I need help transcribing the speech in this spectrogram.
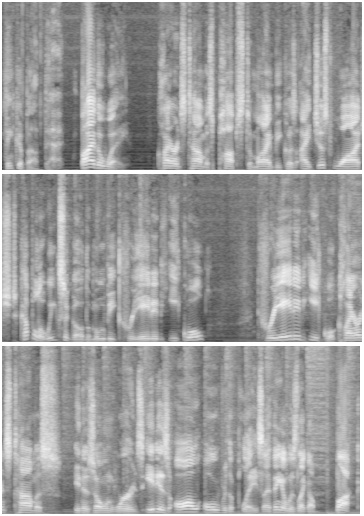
Think about that. By the way, Clarence Thomas pops to mind because I just watched a couple of weeks ago the movie Created Equal created equal. Clarence Thomas, in his own words, it is all over the place. I think it was like a buck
